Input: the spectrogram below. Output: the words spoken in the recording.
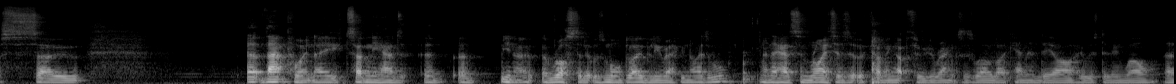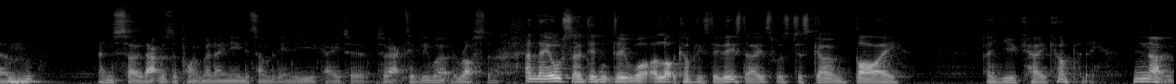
so at that point, they suddenly had a, a you know a roster that was more globally recognisable, and they had some writers that were coming up through the ranks as well, like MNDR, who was doing well. Um, Mhm. And so that was the point where they needed somebody in the UK to, to actively work the roster. And they also didn't do what a lot of companies do these days, was just go and buy a UK company. No,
